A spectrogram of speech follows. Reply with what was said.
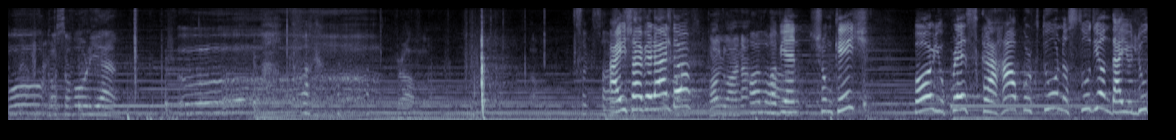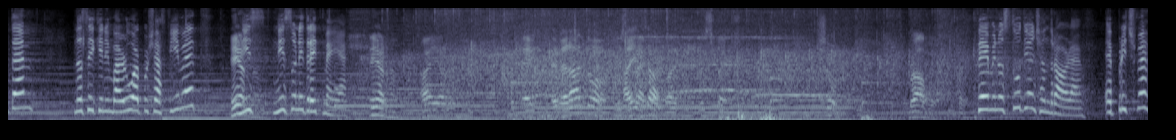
O, Kosovori jam. Bravo. Aisha, Everaldo? Po, Luana. Më vjen shumë keq, por ju pres krahëhapur këtu në studio, ndaj ju lutem, nëse i keni mbaruar përqafimet, nisuni drejt meje. E ardhëm. A i ardhëm. Everaldo, Aisha. Respekt. Shumë. Bravo. Kthehemi në studion qendrore. E pritshme?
